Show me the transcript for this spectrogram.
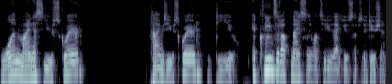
1 minus u squared times u squared du. It cleans it up nicely once you do that u substitution.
